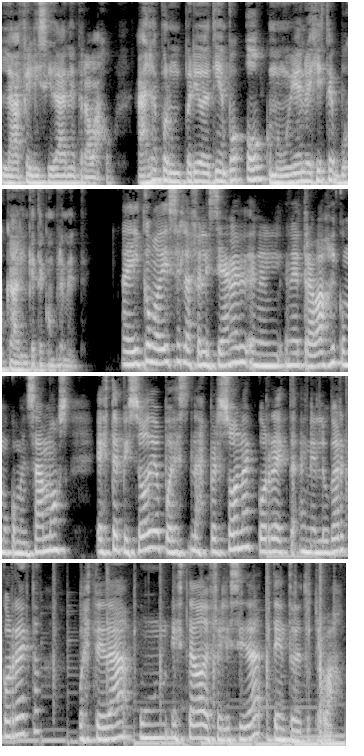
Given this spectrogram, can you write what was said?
la felicidad en el trabajo. Hazla por un periodo de tiempo o, como muy bien lo dijiste, busca a alguien que te complemente. Ahí, como dices, la felicidad en el, en el trabajo y como comenzamos este episodio, pues las personas correctas en el lugar correcto, pues te da un estado de felicidad dentro de tu trabajo.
